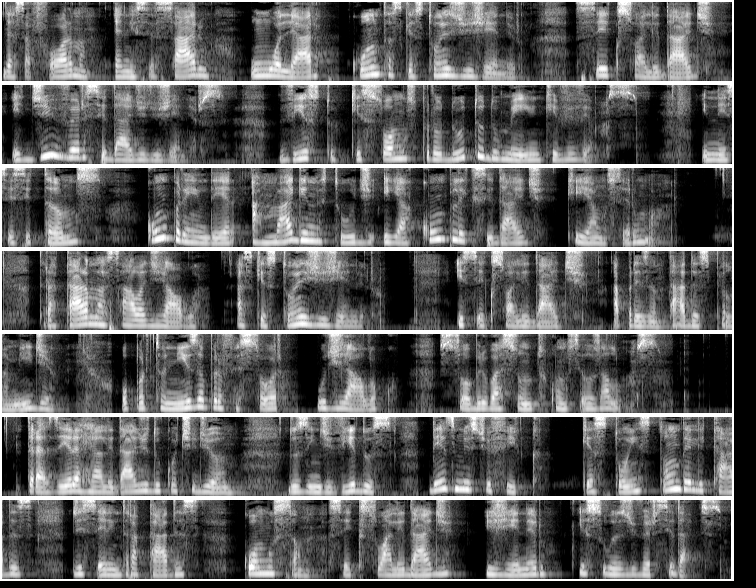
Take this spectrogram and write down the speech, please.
Dessa forma, é necessário um olhar quanto às questões de gênero, sexualidade e diversidade de gêneros visto que somos produto do meio em que vivemos e necessitamos compreender a magnitude e a complexidade que é um ser humano. Tratar na sala de aula as questões de gênero e sexualidade apresentadas pela mídia oportuniza ao professor o diálogo sobre o assunto com seus alunos trazer a realidade do cotidiano dos indivíduos desmistifica questões tão delicadas de serem tratadas como são sexualidade, gênero e suas diversidades.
